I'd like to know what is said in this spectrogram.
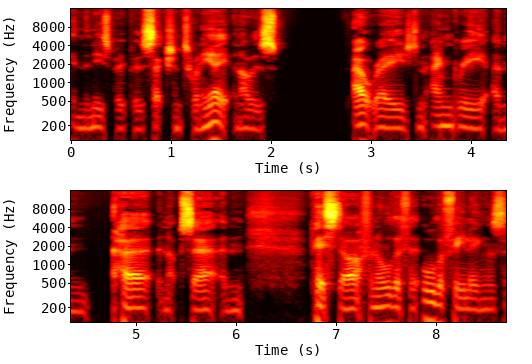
in the newspapers Section Twenty Eight, and I was outraged and angry and hurt and upset and pissed off and all the th- all the feelings.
